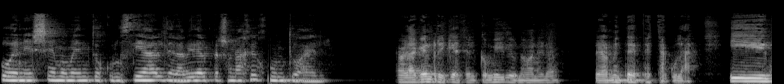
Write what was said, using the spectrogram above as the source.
o en ese momento crucial de la vida del personaje junto a él. La verdad que enriquece el cómic de una manera realmente espectacular. Y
